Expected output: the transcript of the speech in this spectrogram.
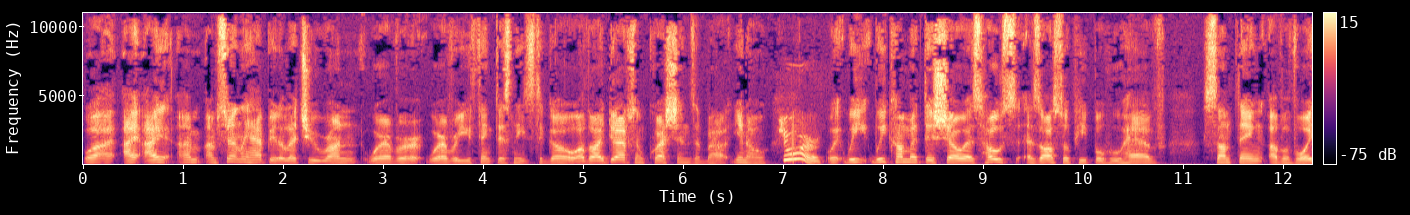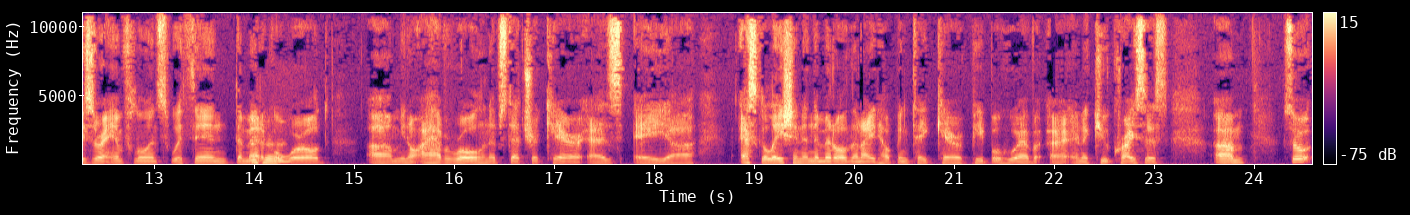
Well, I, I, I, I'm, I'm certainly happy to let you run wherever, wherever you think this needs to go. Although I do have some questions about, you know, Sure. we, we, we come at this show as hosts, as also people who have something of a voice or influence within the medical world. Um, you know, I have a role in obstetric care as a uh, escalation in the middle of the night, helping take care of people who have a, an acute crisis. Um, so,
